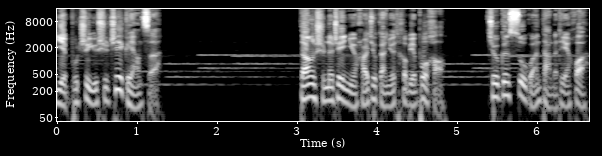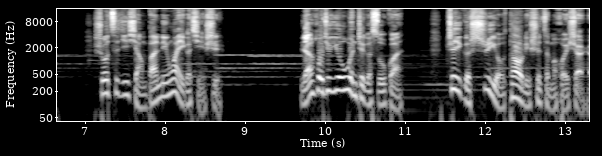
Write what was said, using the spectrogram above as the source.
也不至于是这个样子。当时呢，这女孩就感觉特别不好，就跟宿管打了电话，说自己想搬另外一个寝室，然后就又问这个宿管，这个室友到底是怎么回事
